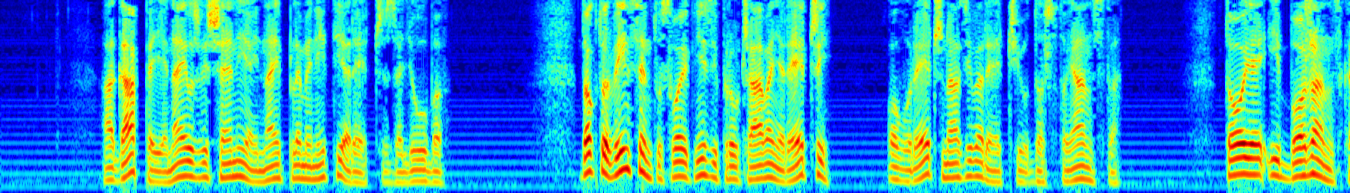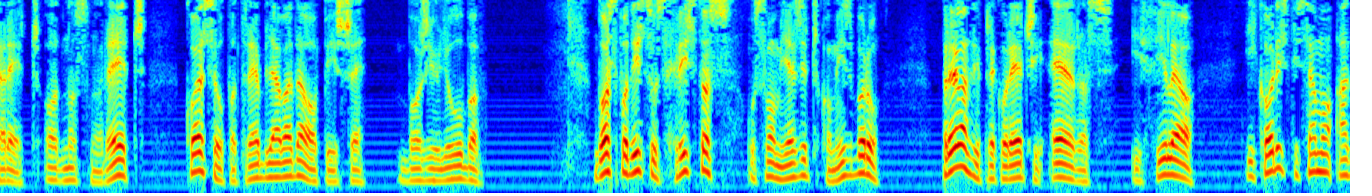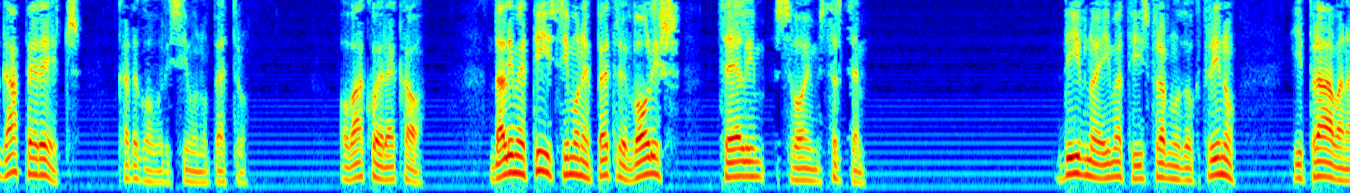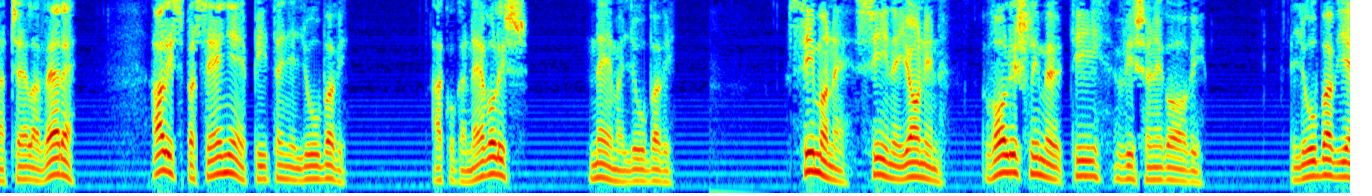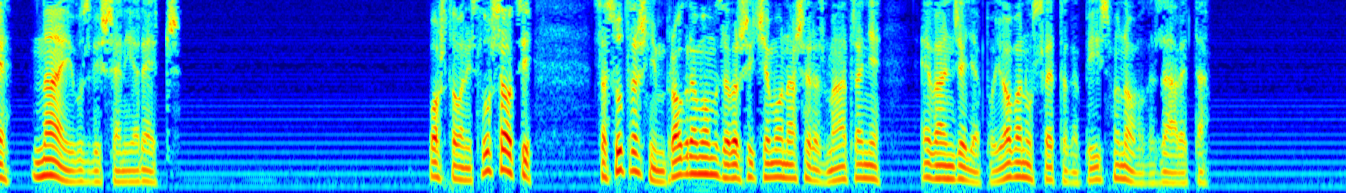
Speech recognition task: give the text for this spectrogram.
Agape je najuzvišenija i najplemenitija reč za ljubav. Dr. Vincent u svojoj knjizi Proučavanje reči, ovu reč naziva rečju dostojanstva. To je i božanska reč, odnosno reč koja se upotrebljava da opiše Božju ljubav. Gospod Isus Hristos u svom jezičkom izboru prelazi preko reči eros i fileo i koristi samo agape reč kada govori Simonu Petru. Ovako je rekao, da li me ti, Simone Petre, voliš celim svojim srcem? Divno je imati ispravnu doktrinu i prava načela vere, ali spasenje je pitanje ljubavi. Ako ga ne voliš, nema ljubavi. Simone, sine Jonin, voliš li me ti više nego ovi? Ljubav je najuzvišenija reč. Poštovani slušaoci, sa sutrašnjim programom završit ćemo naše razmatranje Evanđelja po Jovanu Svetoga pisma Novog Zaveta.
